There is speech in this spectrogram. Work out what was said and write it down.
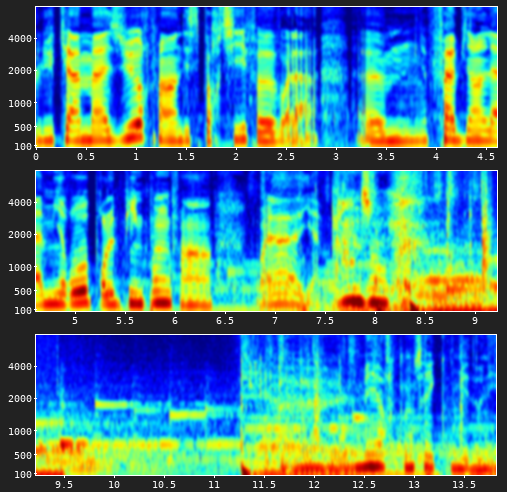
Lucas Mazur enfin des sportifs voilà Fabien Lamiro pour le ping pong enfin voilà il y a plein de gens conseil qu'on m'ait donné,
